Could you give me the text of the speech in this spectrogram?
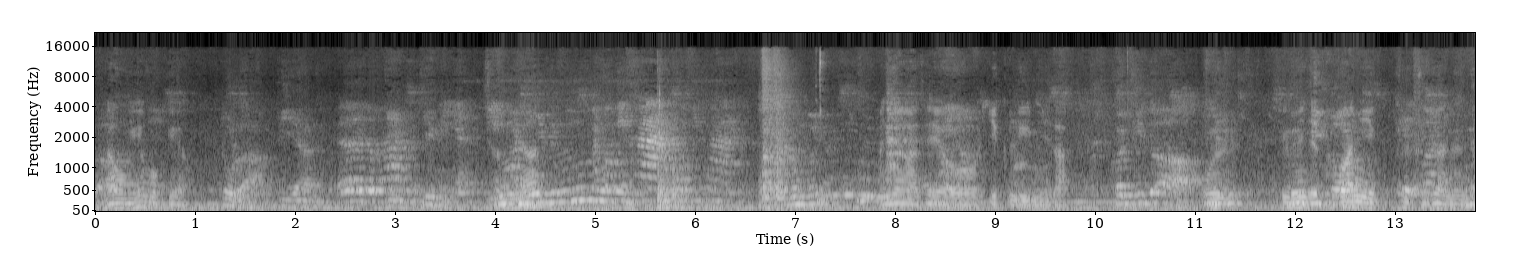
나오게 해볼게요. 또라 이끌립니다. 오늘 지금 이제 보관이 길쭉이 왔는데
